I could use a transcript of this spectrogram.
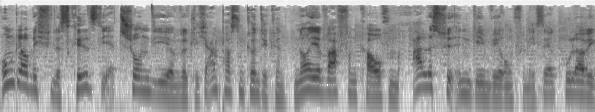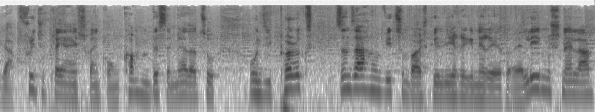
unglaublich viele Skills, die jetzt schon, die ihr wirklich anpassen könnt. Ihr könnt neue Waffen kaufen, alles für Ingame-Währung finde ich sehr cool, aber wie gesagt, Free-to-Play-Einschränkungen, kommt ein bisschen mehr dazu. Und die Perks sind Sachen wie zum Beispiel, ihr regeneriert euer Leben schneller,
